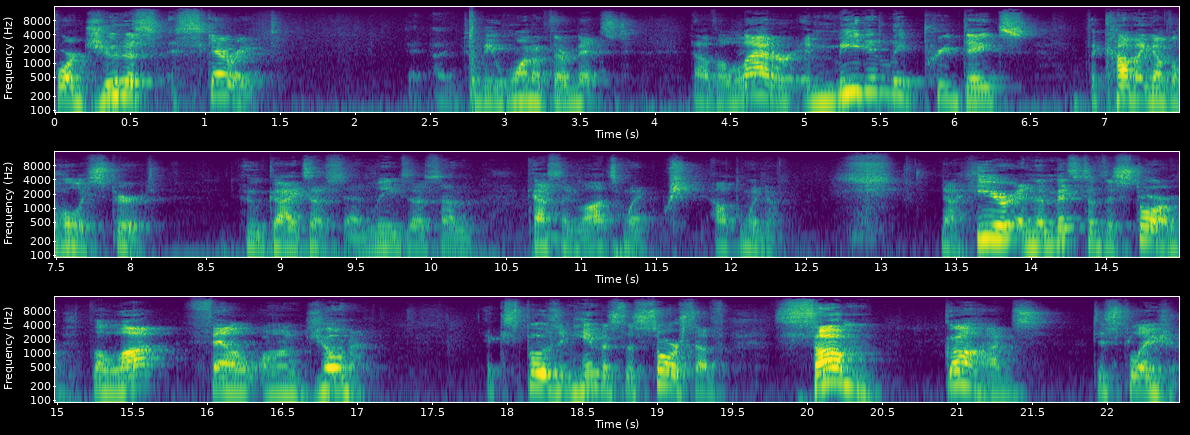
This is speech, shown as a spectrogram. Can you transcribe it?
for Judas Iscariot uh, to be one of their midst. Now, the latter immediately predates the coming of the Holy Spirit, who guides us and leads us on casting lots went out the window. Now, here in the midst of the storm, the lot fell on Jonah, exposing him as the source of some God's displeasure.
